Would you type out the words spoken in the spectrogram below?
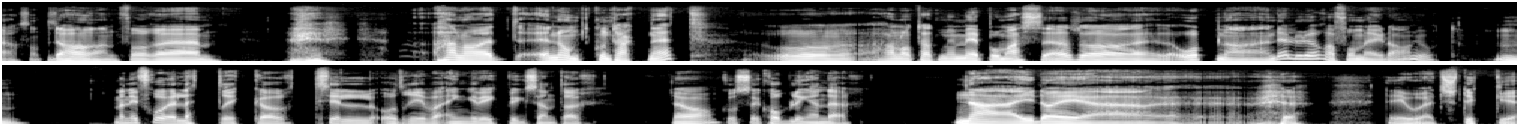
Ja, sant. Det har han, for han har et enormt kontaktnett, og han har tatt meg med på masse, så har åpna en del dører for meg, det har han gjort. Mm. Men ifra elektriker til å drive Engevik byggsenter, Ja. hvordan er koblingen der? Nei, det er Det er jo et stykke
